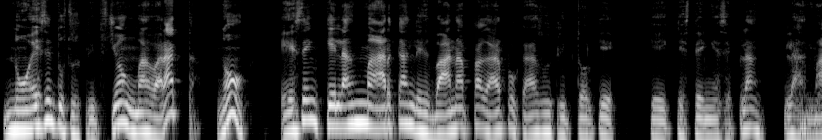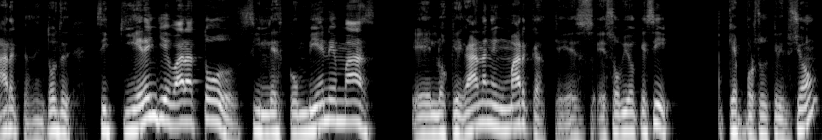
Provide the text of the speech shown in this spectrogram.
no es en tu suscripción más barata, no, es en que las marcas les van a pagar por cada suscriptor que, que, esté en ese plan, las marcas. Entonces, si quieren llevar a todos, si les conviene más eh, lo que ganan en marcas, que es, es obvio que sí, que por suscripción,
